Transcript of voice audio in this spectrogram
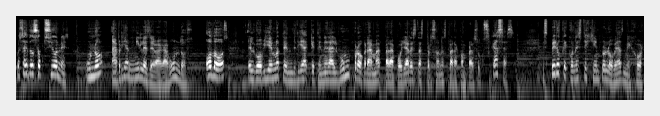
Pues hay dos opciones. Uno, habría miles de vagabundos. O dos, el gobierno tendría que tener algún programa para apoyar a estas personas para comprar sus casas. Espero que con este ejemplo lo veas mejor.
